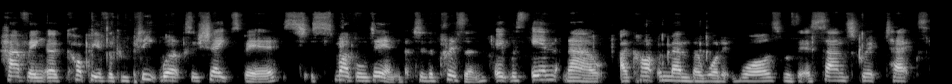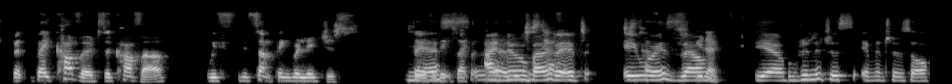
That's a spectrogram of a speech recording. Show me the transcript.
having a copy of the complete works of Shakespeare s- smuggled in to the prison. It was in now, I can't remember what it was. Was it a Sanskrit text? But they covered the cover with with something religious. So yes, like, oh, no, I know about it. It was um, you know, yeah, religious images of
